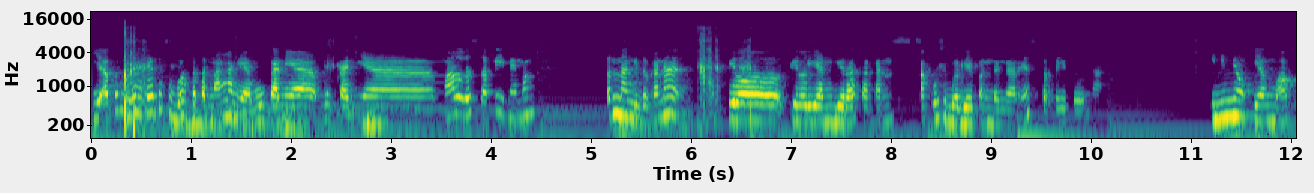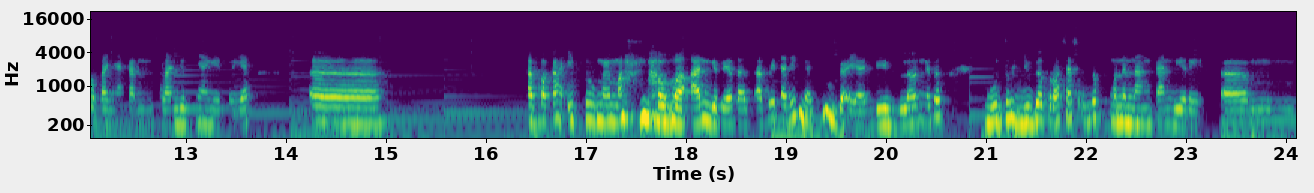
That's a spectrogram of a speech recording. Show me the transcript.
ya aku melihatnya itu sebuah ketenangan ya. Bukannya bukannya males tapi memang tenang gitu. Karena feel feel yang dirasakan aku sebagai pendengarnya seperti itu. Nah ini yang mau aku tanyakan selanjutnya gitu ya eh, apakah itu memang bawaan gitu ya? Tapi tadi nggak juga ya dibilang itu butuh juga proses untuk menenangkan diri. Um,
